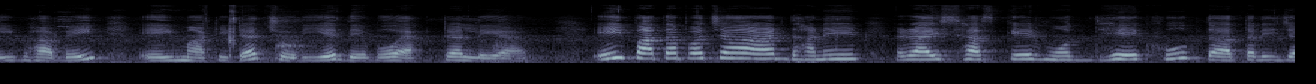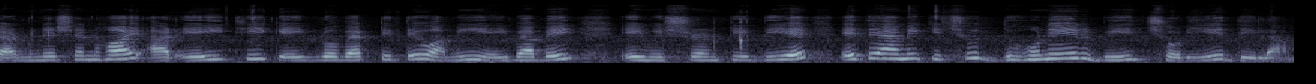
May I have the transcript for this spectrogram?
এইভাবেই এই মাটিটা ছড়িয়ে দেব একটা লেয়ার এই পাতা পচা আর ধানের রাইস হাস্কের মধ্যে খুব তাড়াতাড়ি জার্মিনেশন হয়, আর এই ঠিক এই গ্রো ব্যাগটিতেও আমি এইভাবেই এই মিশ্রণটি দিয়ে এতে আমি কিছু ধনের বীজ ছড়িয়ে দিলাম।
